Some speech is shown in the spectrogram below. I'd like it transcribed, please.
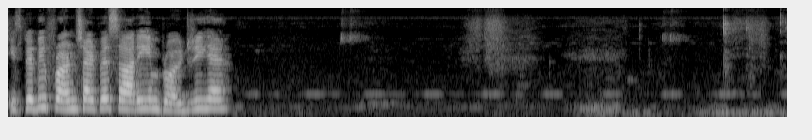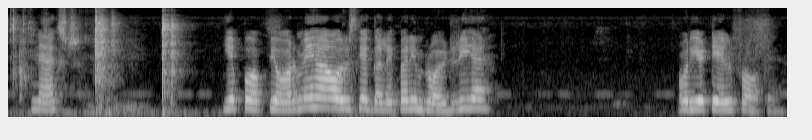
इस पर भी फ्रंट साइड पे सारी एम्ब्रॉयडरी है। नेक्स्ट ये प्योर में है और इसके गले पर एम्ब्रॉयडरी है। और ये टेल फ्रॉक है।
